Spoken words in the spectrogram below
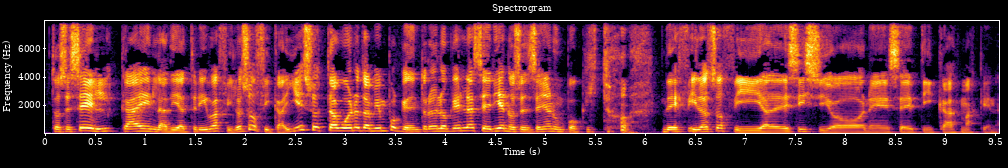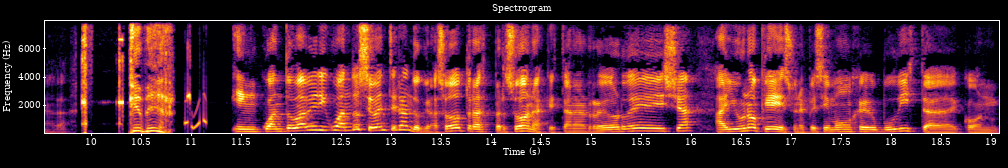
Entonces él cae en la diatriba filosófica y eso está bueno también porque dentro de lo que es la serie nos enseñan un poquito de filosofía, de decisiones, éticas, más que nada. ¿Qué ver? En cuanto va averiguando, se va enterando que las otras personas que están alrededor de ella, hay uno que es una especie de monje budista con,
